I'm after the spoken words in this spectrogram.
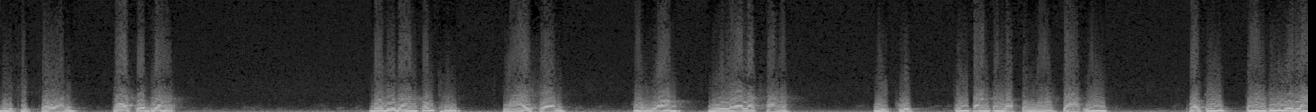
ดูสิทสวรรค์ปรากฏว่า บารของท่านหลายแสนห้องล้อมดูแลรักษานี่พูดถึงตามตำรับตำนาจากนั้นพอถึงการถึงเวลา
